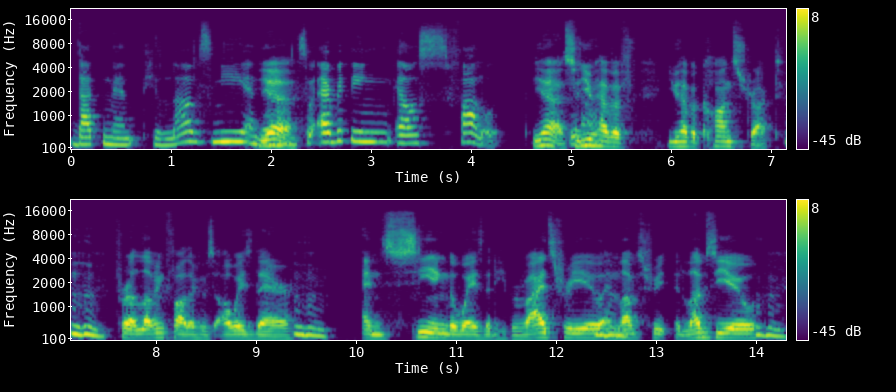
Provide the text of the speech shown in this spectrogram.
that meant he loves me. And then, Yeah. so everything else followed. Yeah, so you, you have a, you have a construct mm-hmm. for a loving father who's always there mm-hmm. And seeing the ways that he provides for you and loves for, loves you.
